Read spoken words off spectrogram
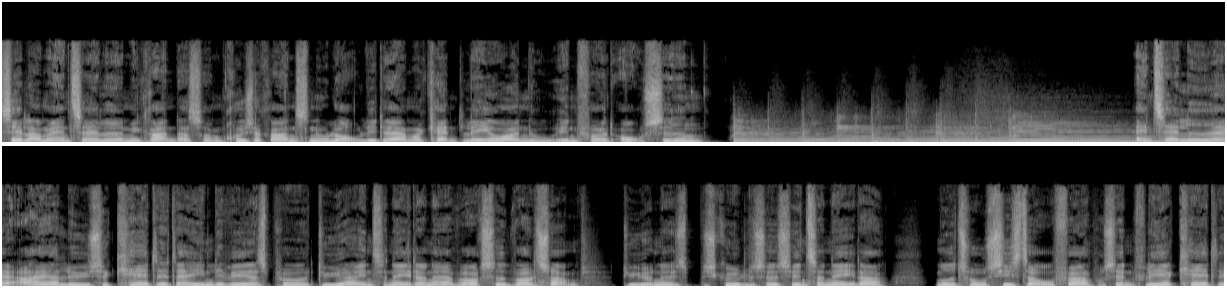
selvom antallet af migranter, som krydser grænsen ulovligt, er markant lavere nu end for et år siden. Antallet af ejerløse katte, der indleveres på dyreinternaterne, er vokset voldsomt. Dyrenes beskyttelsesinternater modtog sidste år 40 procent flere katte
